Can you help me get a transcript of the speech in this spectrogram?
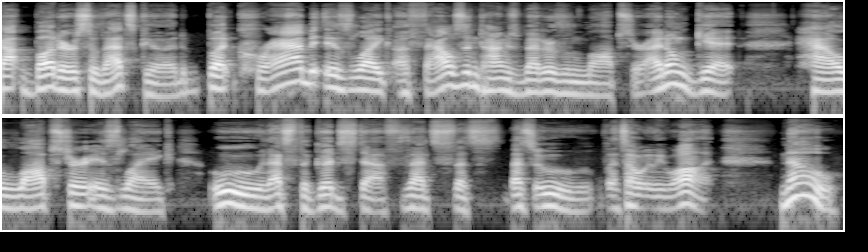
got butter, so that's good. But crab is like a thousand times better than lobster. I don't get how lobster is like, ooh, that's the good stuff. That's that's that's ooh, that's what we want. No,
